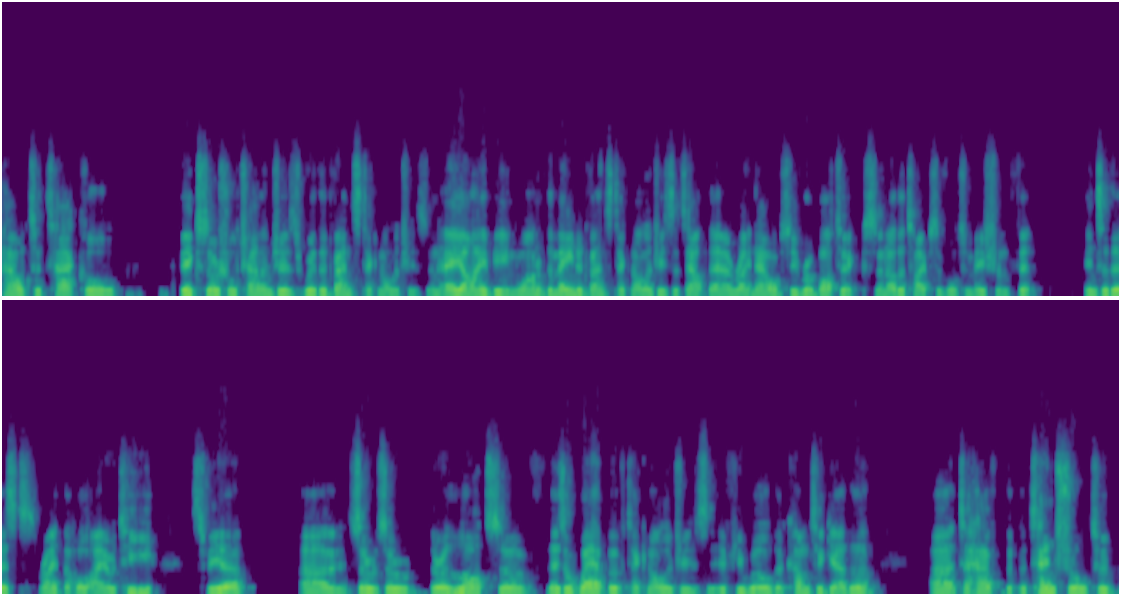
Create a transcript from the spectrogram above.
how to tackle big social challenges with advanced technologies, and AI being one of the main advanced technologies that's out there right now. Obviously, robotics and other types of automation fit into this, right? The whole IoT sphere. Uh, so, so there are lots of, there's a web of technologies, if you will, that come together uh, to have the potential to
